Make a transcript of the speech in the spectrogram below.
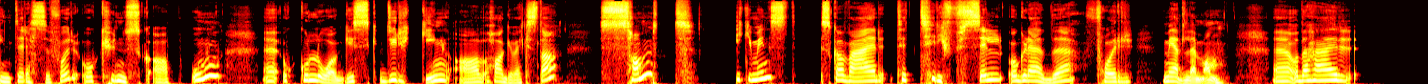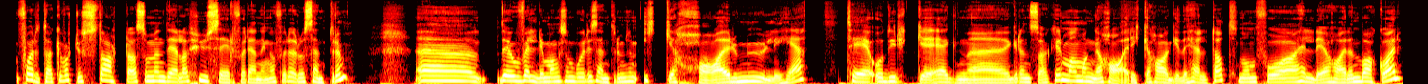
interesse for og kunnskap om eh, økologisk dyrking av hagevekster, samt, ikke minst, skal være til trivsel og glede for medlemmene. Eh, og det her Foretaket ble jo starta som en del av Huseierforeninga for Øro sentrum. Eh, Det er jo veldig mange som bor i sentrum som ikke har mulighet til å dyrke egne grønnsaker. Men mange har ikke hage i det hele tatt. Noen få heldige har en bakgård.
